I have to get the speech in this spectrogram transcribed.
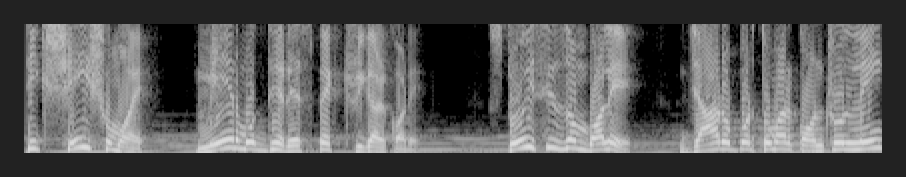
ঠিক সেই সময় মেয়ের মধ্যে রেসপেক্ট ট্রিগার করে। স্টোইসিজম বলে, যার ওপর তোমার কন্ট্রোল নেই,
